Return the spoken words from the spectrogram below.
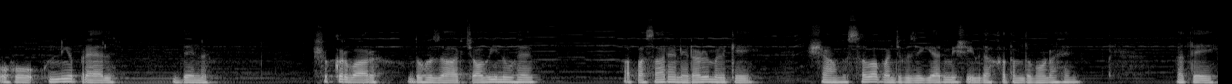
ਉਹ 19 ਅਪ੍ਰੈਲ ਦਿਨ ਸ਼ੁੱਕਰਵਾਰ 2024 ਨੂੰ ਹੈ। ਆਪਾਂ ਸਾਰਿਆਂ ਨੇ ਰਲ ਮਿਲ ਕੇ ਸ਼ਾਮ ਸਵਾ ਪੰਜ ਵਜੇ 11ਵੀਂ ਸ਼ਰੀਫ ਦਾ ਖਤਮ ਦਿਵਾਉਣਾ ਹੈ ਅਤੇ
